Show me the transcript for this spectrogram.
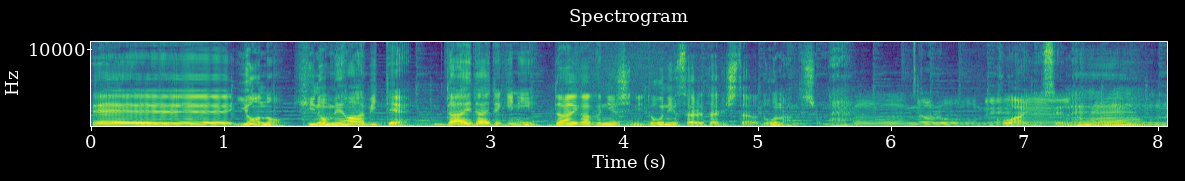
えー世の日の目を浴びて大々的に大学入試に導入されたりしたらどうなんでしょうね。うんなるほどね。怖いですよね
